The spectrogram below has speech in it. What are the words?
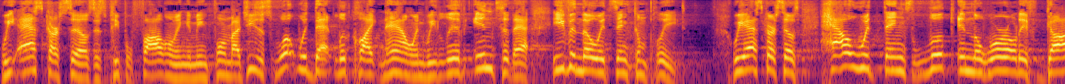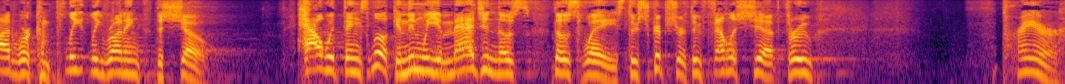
we ask ourselves as people following and being formed by Jesus, what would that look like now when we live into that, even though it's incomplete? We ask ourselves, how would things look in the world if God were completely running the show? how would things look? And then we imagine those, those ways through scripture, through fellowship, through prayer.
